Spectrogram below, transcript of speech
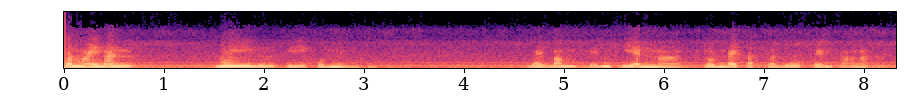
สมัยนั้นมีฤาษีคนหนึ่ง ได้บำเพ็ญเพียรมาจนได้ตัดสรู้เป็นพระอรหันต์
